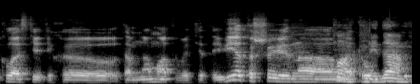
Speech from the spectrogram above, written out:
класть этих, э, там наматывать этой ветоши на, на Пакли, труб. да.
